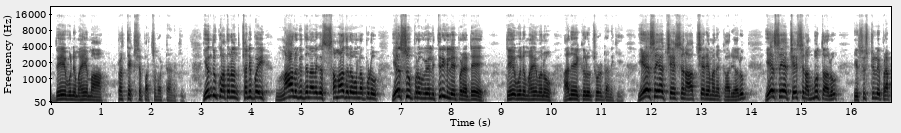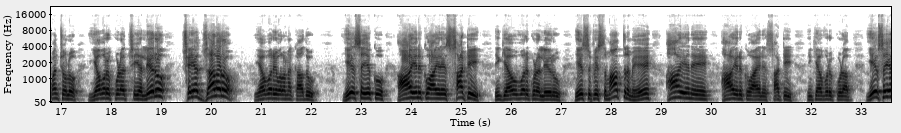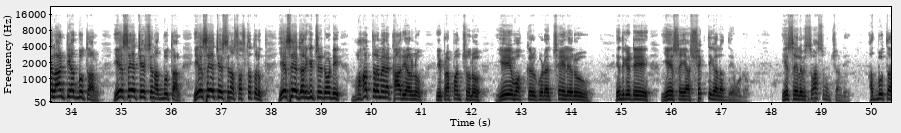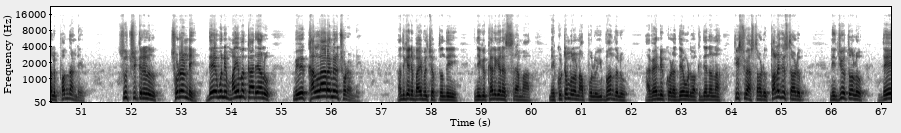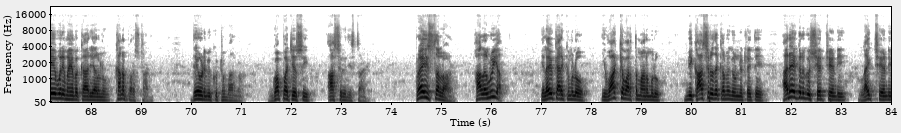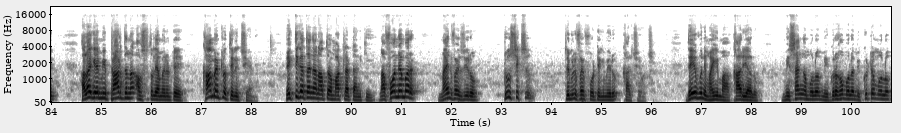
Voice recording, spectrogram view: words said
దేవుని మహిమ ప్రత్యక్షపరచబట్టానికి ఎందుకు అతను చనిపోయి నాలుగు దినాలుగా సమాధిలో ఉన్నప్పుడు యేసు ప్రభు వెళ్ళి తిరిగి లేపాడంటే దేవుని మహిమను అనేకులు చూడటానికి. ఏసయ చేసిన ఆశ్చర్యమైన కార్యాలు ఏసయ చేసిన అద్భుతాలు ఈ సృష్టిలో ప్రపంచంలో ఎవరు కూడా చేయలేరు చేయజాలరు ఎవరి వలన కాదు? ఏసయ్యకు ఆయనకు ఆయనే సాటి. ఇంకెవ్వరు కూడా లేరు. యేసుక్రీస్తు మాత్రమే ఆయనే ఆయనకు ఆయనే సాటి. ఇంకెవ్వరు కూడా. ఏసయ లాంటి అద్భుతాలు ఏసయ చేసిన అద్భుతాలు ఏసయ చేసిన స్వస్థతలు ఏసయ జరిగించినటువంటి మహత్తరమైన కార్యాలను ఈ ప్రపంచంలో ఏ ఒక్కరు కూడా చేయలేరు. ఎందుకంటే ఏసయ శక్తిగల దేవుడు. ఏసయలో విశ్వాసం ఉంచండి. అద్భుతాలు పొందండి. సూచిక్రియలు చూడండి. దేవుని మహిమ కార్యాలు మీ కల్లార మీరు చూడండి. అందుకని బైబిల్ చెప్తుంది నీకు కలిగిన శ్రమ నీ కుటుంబంలో ఉన్న అప్పులు ఇబ్బందులు అవన్నీ కూడా దేవుడు ఒక దినాన తీసివేస్తాడు తొలగిస్తాడు. నీ జీవితంలో దేవుని మహిమ కార్యాలను కనపరుస్తాడు. దేవుడు మీ కుటుంబాలను గొప్ప చేసి ఆశీర్వదిస్తాడు. ప్రైజ్ ద హాలలుయ ఈ లైవ్ కార్యక్రమంలో ఈ వాక్య వర్తమానములు మీకు ఆశీర్వాదకరంగా ఉన్నట్లయితే అనేకులకు షేర్ చేయండి లైక్ చేయండి. అలాగే మీ ప్రార్థన అవసరాలు ఏమైనా ఉంటే కామెంట్లో తెలియచేయండి. వ్యక్తిగతంగా నాతో మాట్లాడటానికి నా phone number nine five zero two six triple five ఫోర్టీకి మీరు కాల్ చేయవచ్చు. దేవుని మహిమ కార్యాలు మీ సంఘములో మీ గృహములో మీ కుటుంబంలో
